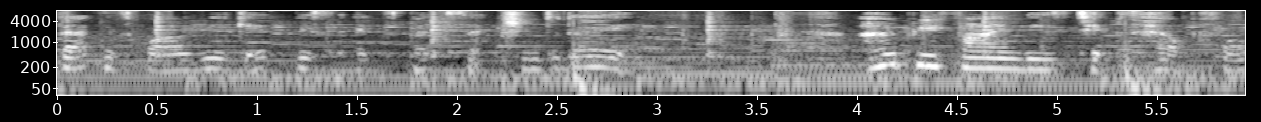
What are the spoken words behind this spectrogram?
that is why we get this expert section today. I hope you find these tips helpful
